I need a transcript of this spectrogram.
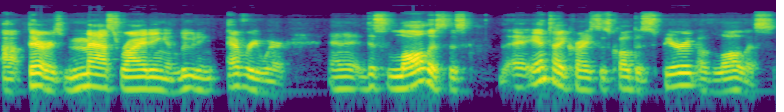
Uh, there is mass rioting and looting everywhere, and it, this lawlessness. Antichrist is called the spirit of lawless,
